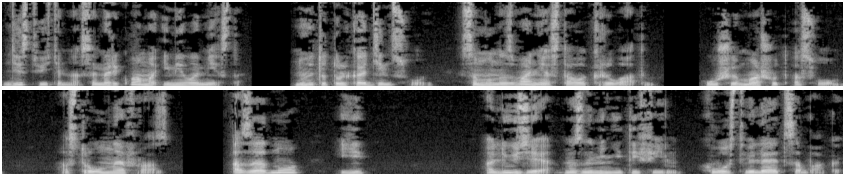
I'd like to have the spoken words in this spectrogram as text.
Действительно, самореклама имела место, но это только один слой. Само название стало крылатым. Уши машут ослом. Остроумная фраза, а заодно и аллюзия на знаменитый фильм "Хвост виляет собакой".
